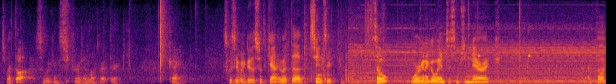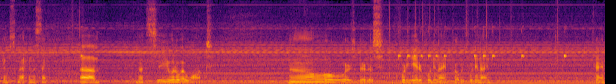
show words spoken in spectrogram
That's my thought. So we can screw it in like right there. Okay. Let's go see if we can do this with the can with the CNC. So we're gonna go into some generic. I feel like I'm smacking this thing. Um, let's see, what do I want? Oh, where's it? There it is. 48 or 49, probably 49. Okay.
